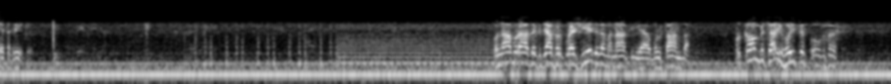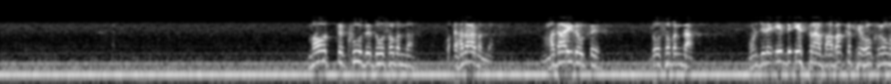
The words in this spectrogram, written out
یہ تقریر ہے مراد ایک جعفر قریشی ہے جہاں میں نام کی لیا، ملتان دا۔ اور قوم بچاری ہوئی تے موت تے خو دے دو سو بندہ، ہزار بندہ۔ مداری دے اتنے دو سو بندہ۔ ہوں جڑے اس طرح بابا کٹھے ہو کھلو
